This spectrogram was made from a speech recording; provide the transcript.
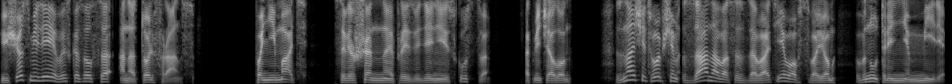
Еще смелее высказался Анатоль Франс. «Понимать совершенное произведение искусства, — отмечал он, — значит, в общем, заново создавать его в своем внутреннем мире.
